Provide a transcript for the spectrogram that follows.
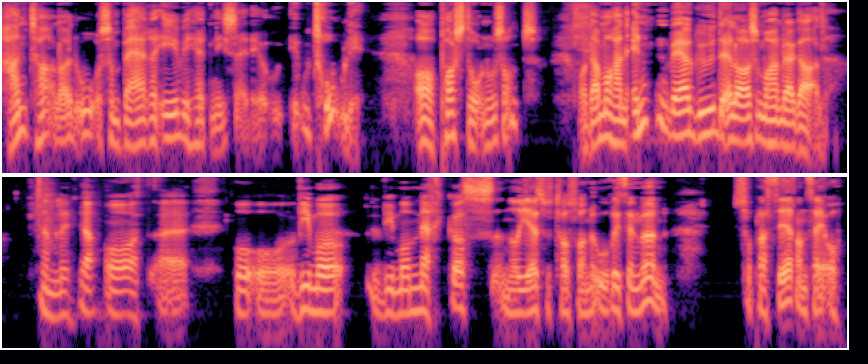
Han taler et ord som bærer evigheten i seg. Det er utrolig å påstå noe sånt. Og da må han enten være Gud, eller også må han være gal. Nemlig, ja. Og, at, eh, og, og vi, må, vi må merke oss når Jesus tar sånne ord i sin munn, så plasserer han seg opp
